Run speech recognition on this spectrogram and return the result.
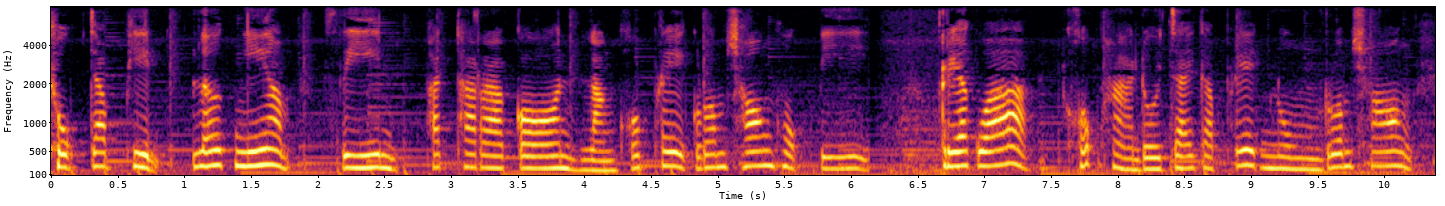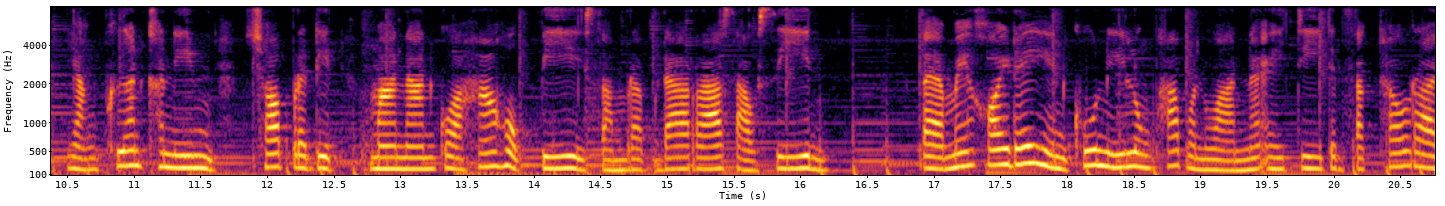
ถูกจับผิดเลิกเงียบ ซีน พัทรากร หลังคบเพรกร่วมช่อง 6 ปี เรียกว่าคบหาโดยใจกับเพรกหนุ่มร่วมช่อง อย่างเพื่อนคณิน ชอบประดิษฐ์มานานกว่า 5-6 ปีสำหรับดาราสาวซีน แต่ไม่ค่อยได้เห็นคู่นี้ลงภาพหวานๆในไอจีกันสักเท่าไหร่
